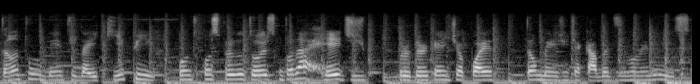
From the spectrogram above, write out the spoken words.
tanto dentro da equipe quanto com os produtores, com toda a rede de produtor que a gente apoia também, a gente acaba desenvolvendo isso.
